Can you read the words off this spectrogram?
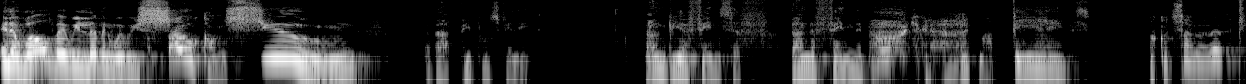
In a world where we live in, where we're so consumed about people's feelings. Don't be offensive. Don't offend them. Oh, you're going to hurt my feelings. I got so hurt.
